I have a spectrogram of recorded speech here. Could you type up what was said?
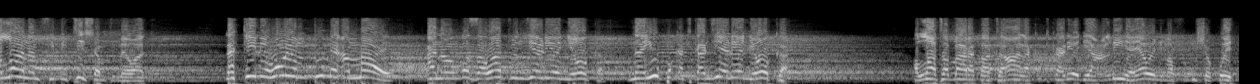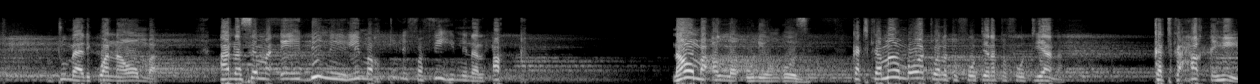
Allah anamthibitisha mtume wake. Lakini huyu mtume ambaye anaongoza watu njia iliyonyooka na yupo katika njia iliyonyooka Allah tabaraka wa taala katika aliyojaalia yawe ni mafundisho kwetu. Mtume alikuwa naomba anasema idini lima khtulifa fihi min alhaq. Naomba Allah uniongoze. Katika mambo watu wanatofautiana tofautiana. Katika haki hii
